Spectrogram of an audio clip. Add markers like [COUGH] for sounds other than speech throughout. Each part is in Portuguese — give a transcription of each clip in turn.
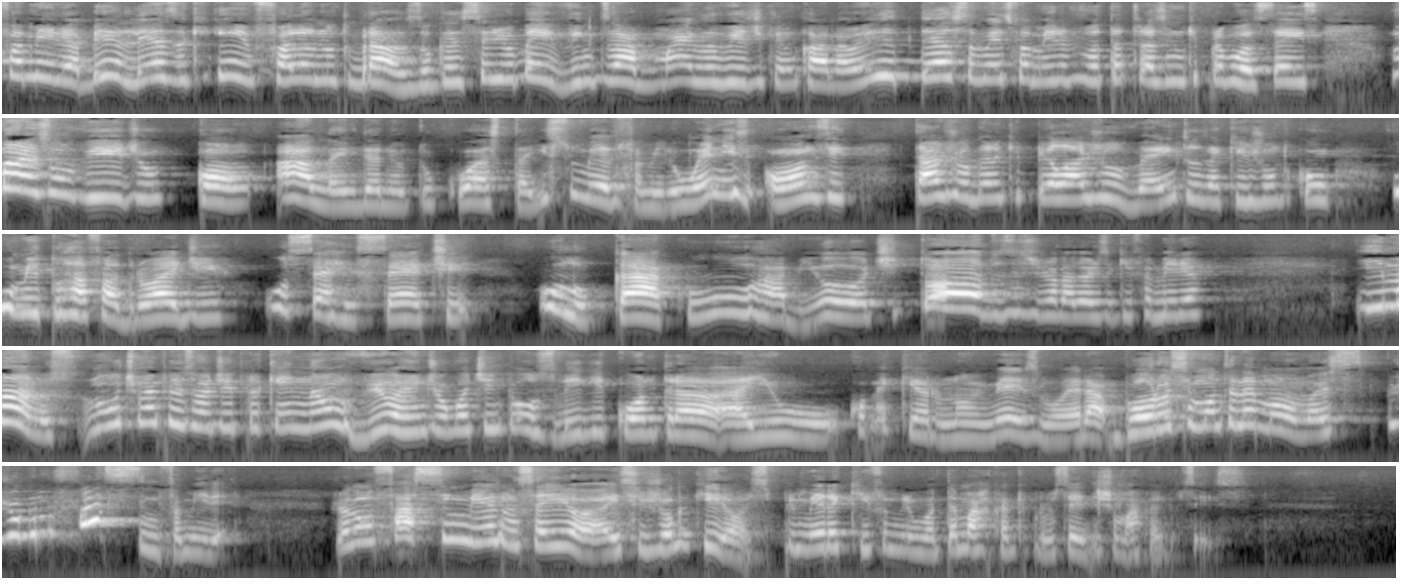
família, beleza? Aqui quem fala é o Nuto Brazuca, sejam bem-vindos a mais um vídeo aqui no canal E dessa vez família, eu vou estar trazendo aqui pra vocês mais um vídeo com a lenda Nilton Costa Isso mesmo família, o N11 tá jogando aqui pela Juventus, aqui junto com o Mito Rafa Droid, o CR7, o Lukaku, o Rabiot, todos esses jogadores aqui família e, manos, no último episódio aí, pra quem não viu, a gente jogou Champions League contra aí o... Como é que era o nome mesmo? Era Borussia Montelemon. Nós jogamos facinho, família. Jogamos facinho mesmo, isso aí, ó. Esse jogo aqui, ó. Esse primeiro aqui, família. Vou até marcar aqui pra vocês. Deixa eu marcar aqui pra vocês.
